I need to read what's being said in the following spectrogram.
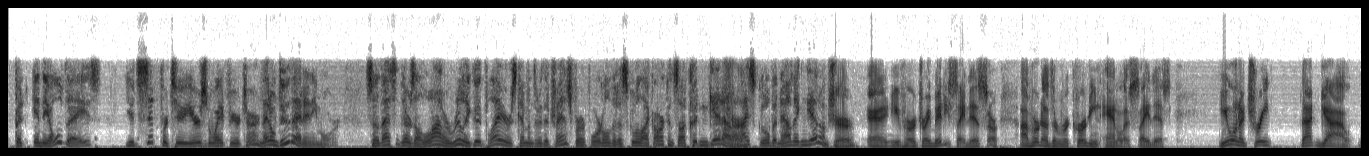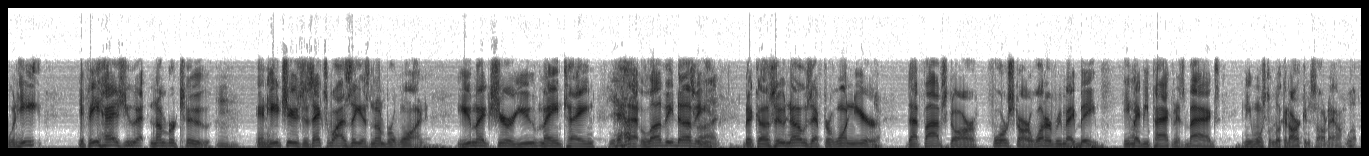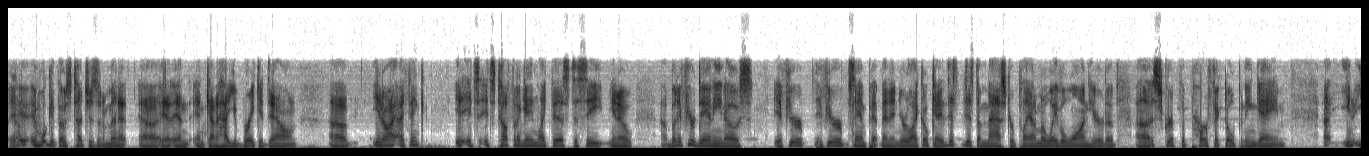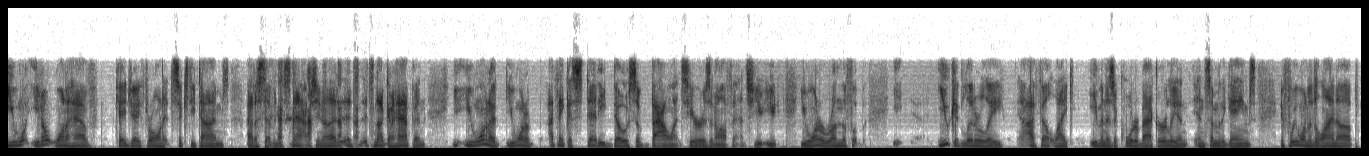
But in the old days, you'd sit for two years and wait for your turn. They don't do that anymore. So that's there's a lot of really good players coming through the transfer portal that a school like Arkansas couldn't get out sure. of high school, but now they can get them. Sure, and you've heard Trey Biddy say this, or I've heard other recruiting analysts say this. You want to treat that guy when he, if he has you at number 2 mm-hmm. and he chooses X Y Z as number one, you make sure you maintain yeah. that lovey dovey right. because who knows after one year. Yeah. That five star four star, whatever he may be, he may be packing his bags and he wants to look at Arkansas now. Well, yeah. and we'll get those touches in a minute, uh, and and kind of how you break it down. Uh, you know, I, I think it's it's tough in a game like this to see. You know, uh, but if you're Dan Enos, if you're if you're Sam Pittman and you're like, okay, just just a master plan. I'm going to wave a wand here to uh, script the perfect opening game. Uh, you you want you don't want to have KJ throwing it 60 times out of 70 snaps. You know, that, it's it's not going to happen. You want to you want to I think a steady dose of balance here as an offense. You you you want to run the foot. You, you could literally. I felt like even as a quarterback early in in some of the games, if we wanted to line up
